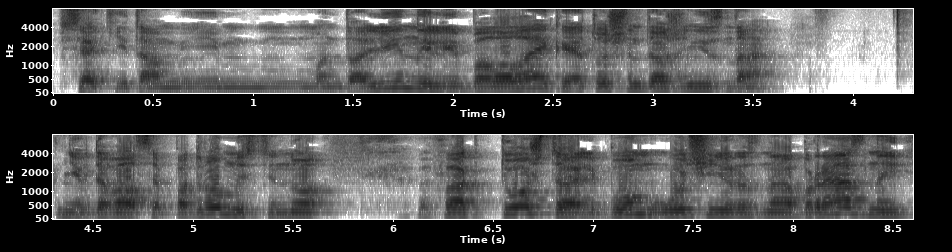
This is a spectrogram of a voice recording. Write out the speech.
Всякие там и мандолины или балалайка, я точно даже не знаю. Не вдавался в подробности, но факт то, что альбом очень разнообразный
